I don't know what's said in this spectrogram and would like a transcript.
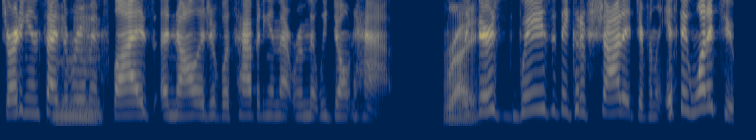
Starting inside the room Mm. implies a knowledge of what's happening in that room that we don't have. Right. Like there's ways that they could have shot it differently if they wanted to.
